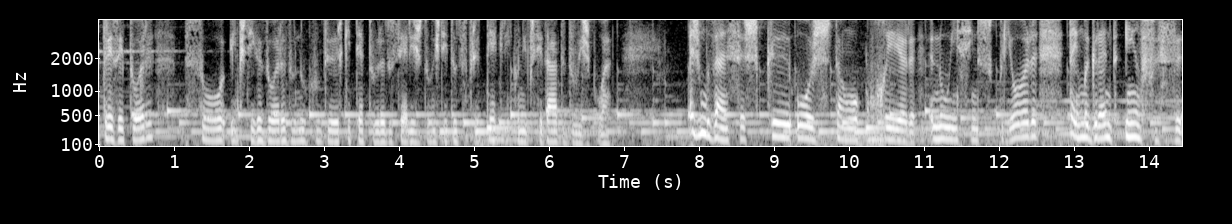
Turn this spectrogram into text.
Teresa Heitor, sou investigadora do Núcleo de Arquitetura do SERIS do Instituto Superior Técnico Universidade de Lisboa. As mudanças que hoje estão a ocorrer no ensino superior têm uma grande ênfase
